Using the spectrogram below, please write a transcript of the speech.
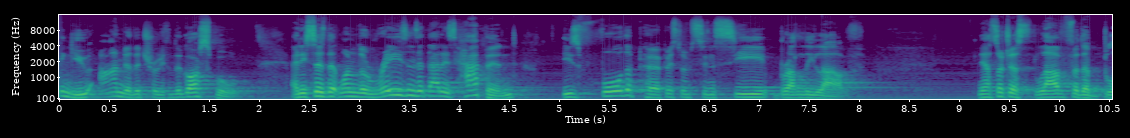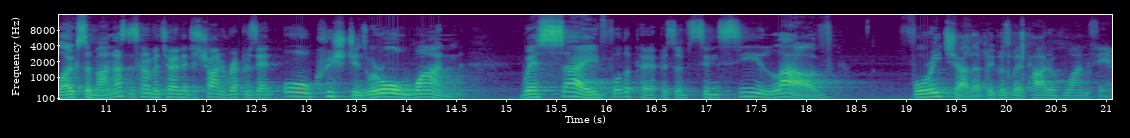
you under the truth of the gospel. And he says that one of the reasons that that has happened is for the purpose of sincere brotherly love. Now, it's not just love for the blokes among us, it's kind of a term that's just trying to represent all Christians. We're all one. We're saved for the purpose of sincere love for each other because we're part of one family.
